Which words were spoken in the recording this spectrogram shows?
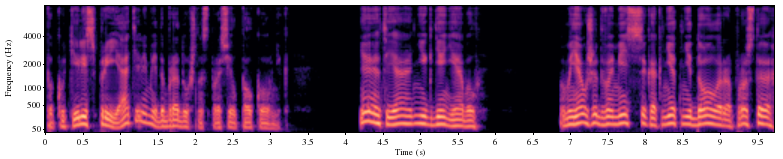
«Покутили с приятелями?» — добродушно спросил полковник. «Нет, я нигде не был. У меня уже два месяца как нет ни доллара, просто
